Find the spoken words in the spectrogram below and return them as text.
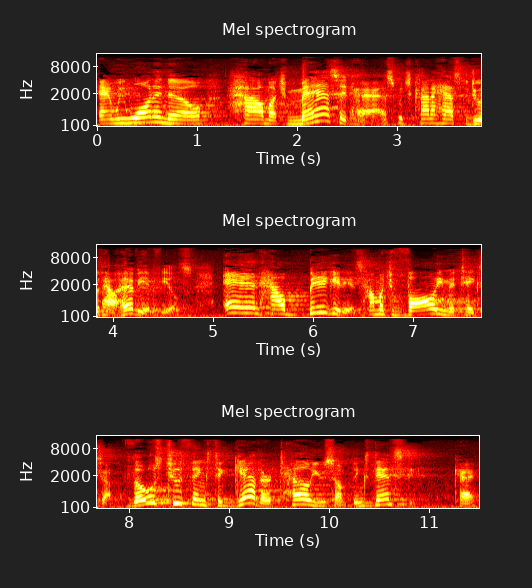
and we want to know how much mass it has, which kind of has to do with how heavy it feels, and how big it is, how much volume it takes up. Those two things together tell you something's density. Okay?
